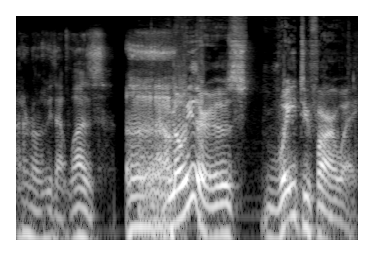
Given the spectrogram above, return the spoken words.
I don't know who that was. I don't know either. It was way too far away.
